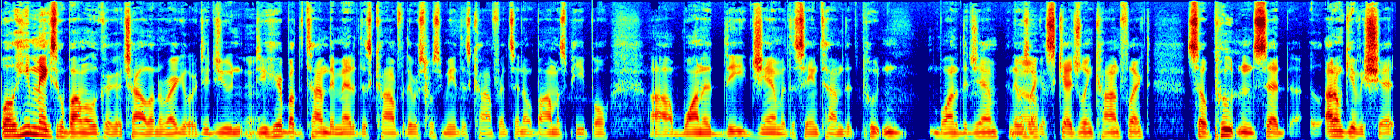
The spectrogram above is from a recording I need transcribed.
Well, he makes Obama look like a child on a regular. Did you do you hear about the time they met at this conference? They were supposed to meet at this conference, and Obama's people uh, wanted the gym at the same time that Putin wanted the gym, and there was Oh. like a scheduling conflict. So Putin said, "I don't give a shit.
